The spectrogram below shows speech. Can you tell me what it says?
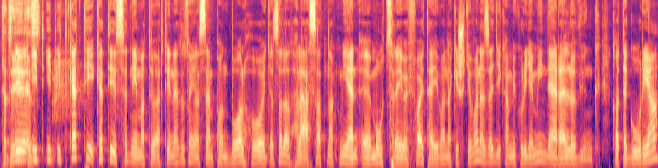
Tehát, ez... Itt, itt, itt ketté, kettészedném a történetet olyan szempontból, hogy az adathalászatnak milyen módszerei vagy fajtái vannak, és ugye van az egyik, amikor ugye mindenre lövünk kategória,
